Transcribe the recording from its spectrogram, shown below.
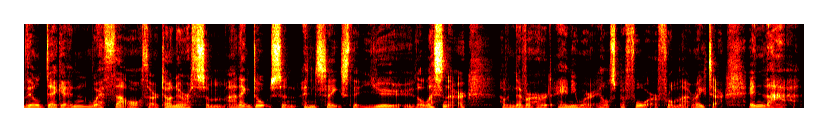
They'll dig in with that author to unearth some anecdotes and insights that you, the listener, have never heard anywhere else before from that writer. In that,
